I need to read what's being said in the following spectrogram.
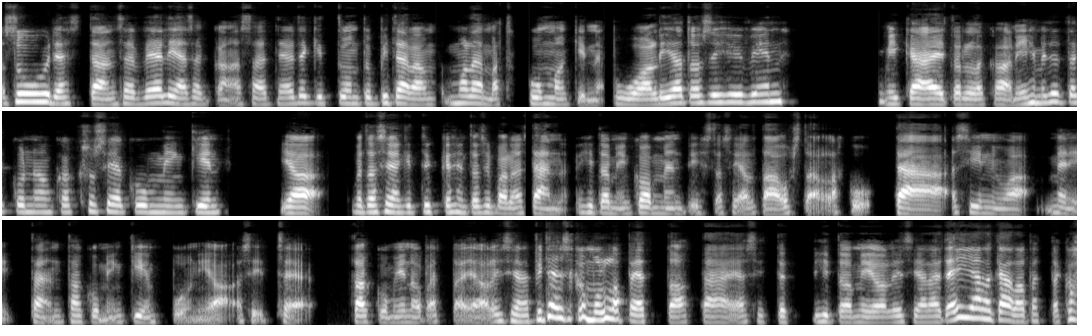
suhde tämän sen veljensä kanssa, että ne jotenkin tuntui pitävän molemmat kummankin puolia tosi hyvin, mikä ei todellakaan ihmetetä, kun ne on kaksosia kumminkin. Ja mä tosiaankin tykkäsin tosi paljon tämän Hitomin kommentista siellä taustalla, kun tämä sinua meni tämän Takumin kimppuun ja sitten se Takumin opettaja oli siellä, pitäisikö mun lopettaa tämä? Ja sitten Hitomi oli siellä, että ei älkää lopettako.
